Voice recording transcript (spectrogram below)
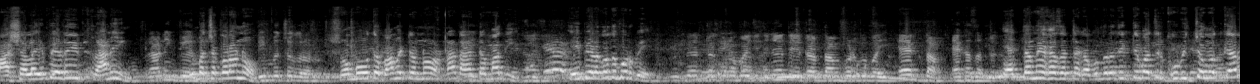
মাশাল্লাহ এই পেয়ারটি রানিং রানিং ডিমাচ্চা করানো? সম্ভবত বামেরটা নর না ডালটা মাদি। এই পেয়ার কত পড়বে? এটার দাম ভাই একদম এক হাজার টাকা। একদম এক হাজার টাকা। বন্ধুরা দেখতে পাচ্ছেন খুবই চমৎকার।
